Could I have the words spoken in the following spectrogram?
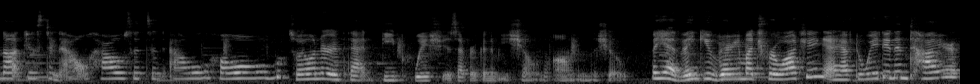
Not just an owl house, it's an owl home. So I wonder if that deep wish is ever going to be shown on the show. But yeah, thank you very much for watching. I have to wait an entire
